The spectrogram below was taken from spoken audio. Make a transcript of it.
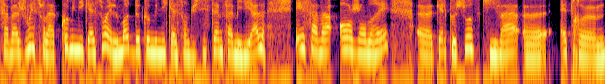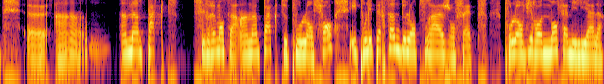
ça va jouer sur la communication et le mode de communication du système familial et ça va engendrer euh, quelque chose qui va euh, être euh, un, impact c'est vraiment ça, un impact pour l'enfant et pour les personnes de l'entourage en fait, pour l'environnement familial.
